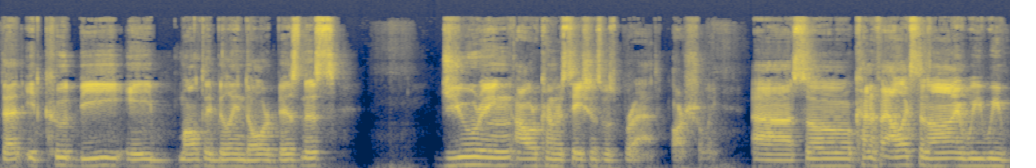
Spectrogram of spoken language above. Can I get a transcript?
that it could be a multi-billion dollar business during our conversations with Brad, partially. Uh, so kind of Alex and I, we, we,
